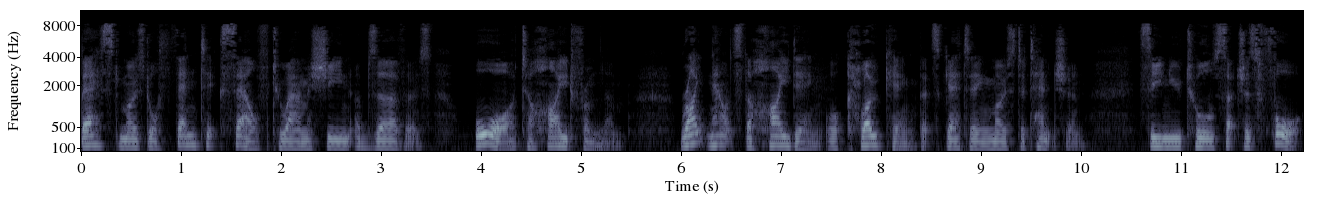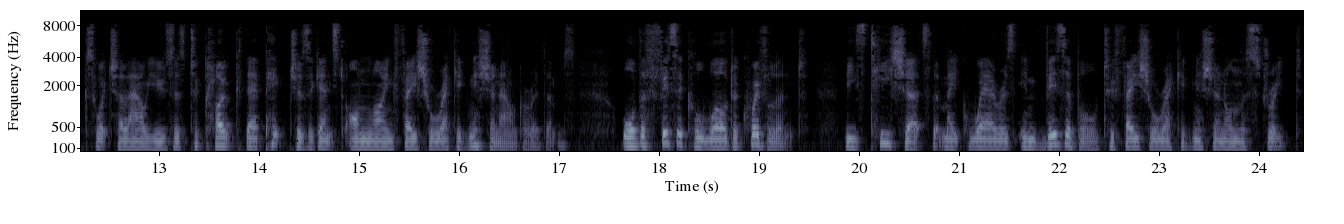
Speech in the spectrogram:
best, most authentic self to our machine observers, or to hide from them. Right now it's the hiding or cloaking that's getting most attention. See new tools such as Fawkes which allow users to cloak their pictures against online facial recognition algorithms. Or the physical world equivalent, these t-shirts that make wearers invisible to facial recognition on the street.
